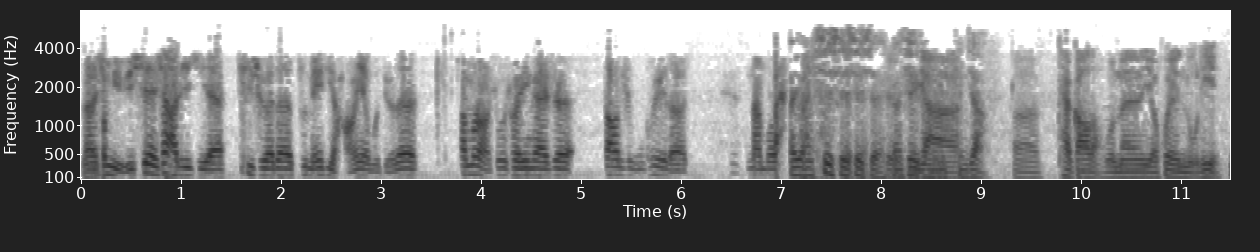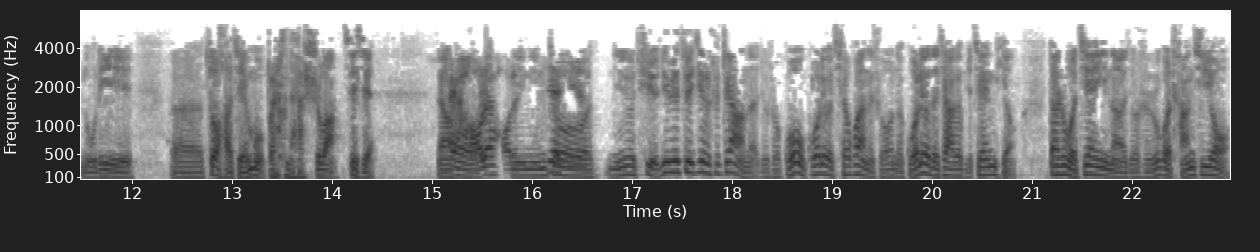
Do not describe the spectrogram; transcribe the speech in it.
呃，嗯相比于线下这些汽车的自媒体行业，我觉得参谋长说车应该是当之无愧的 number one。哎呀，谢谢谢谢，这个感谢您评价的评价。呃，太高了，我们也会努力努力呃做好节目，不让大家失望，谢谢。然后，哎好嘞好嘞您您谢谢就您就去，因为最近是这样的，就是国五国六切换的时候呢，国六的价格比较坚挺，但是我建议呢，就是如果长期用，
